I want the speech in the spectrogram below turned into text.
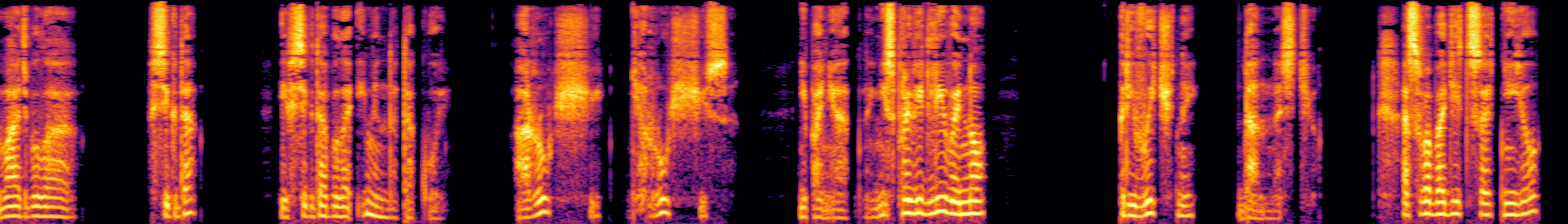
Мать была всегда и всегда была именно такой, орущей, дерущейся, непонятной, несправедливой, но привычной данностью. Освободиться от нее,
